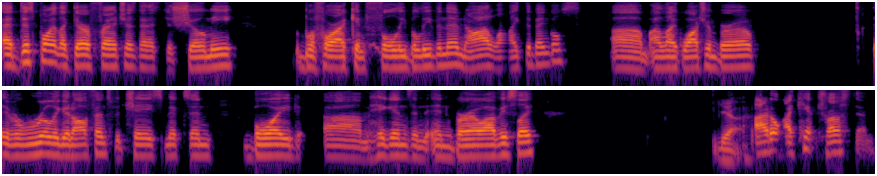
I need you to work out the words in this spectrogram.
at this point, like they're a franchise that has to show me before I can fully believe in them. Now I like the Bengals. Um, I like watching Burrow. They have a really good offense with Chase, Mixon, Boyd, um, Higgins, and, and Burrow, obviously. Yeah. I don't I can't trust them.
